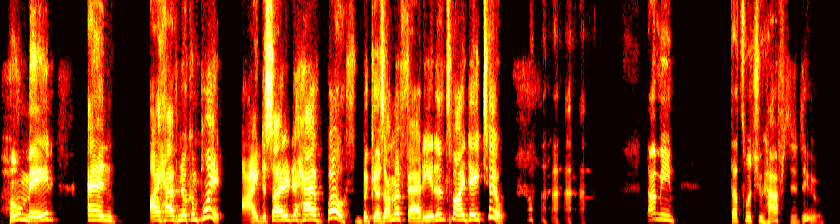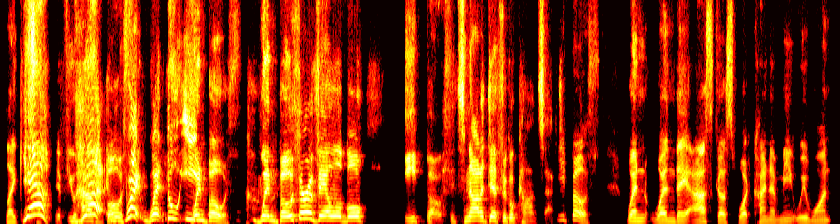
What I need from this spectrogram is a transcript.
homemade, and I have no complaint. I decided to have both because I'm a fatty and it's my day too. I mean, that's what you have to do. Like, Yeah. if you have yeah, both, Right. When, you eat when- both. when both are available, eat both. It's not a difficult concept. Eat both. When when they ask us what kind of meat we want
